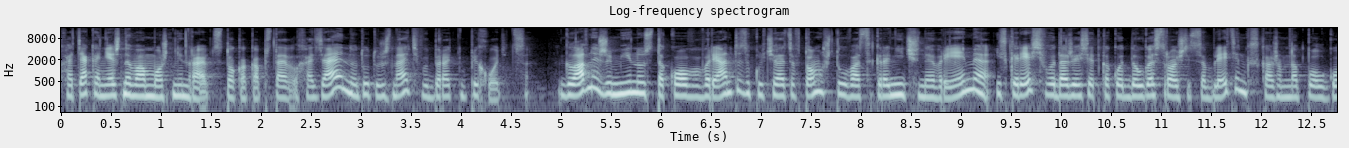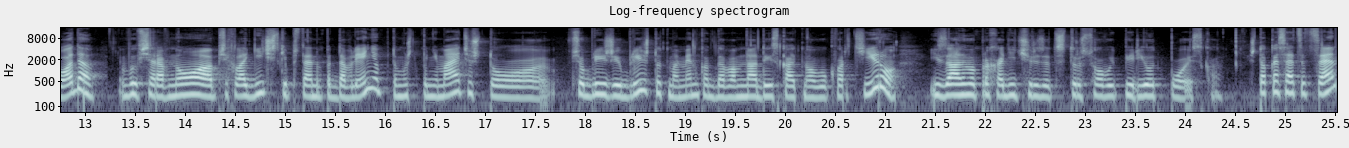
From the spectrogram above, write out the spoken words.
Хотя, конечно, вам может не нравиться то, как обставил хозяин, но тут уже, знаете, выбирать не приходится. Главный же минус такого варианта заключается в том, что у вас ограниченное время, и, скорее всего, даже если это какой-то долгосрочный саблетинг, скажем, на полгода, вы все равно психологически постоянно под давлением, потому что понимаете, что все ближе и ближе тот момент, когда вам надо искать новую квартиру, и заново проходить через этот стрессовый период поиска. Что касается цен,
